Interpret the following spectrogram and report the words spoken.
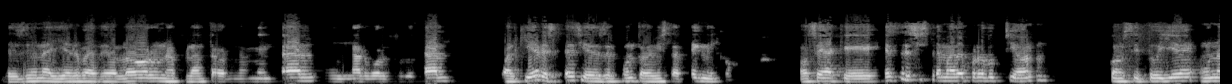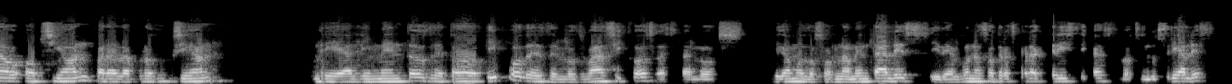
desde una hierba de olor, una planta ornamental, un árbol frutal, cualquier especie desde el punto de vista técnico. O sea que este sistema de producción constituye una opción para la producción de alimentos de todo tipo, desde los básicos hasta los, digamos, los ornamentales y de algunas otras características, los industriales,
